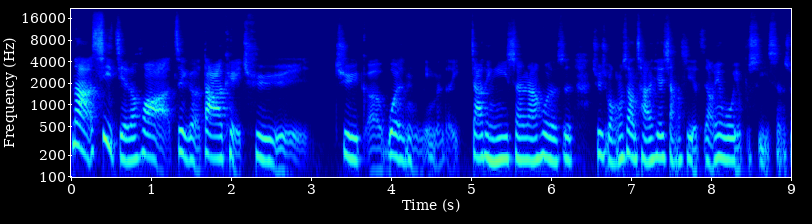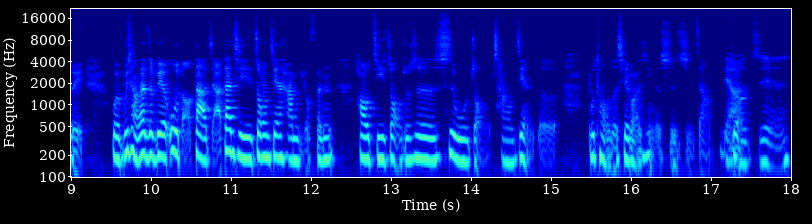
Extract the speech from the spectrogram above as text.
那细节的话，这个大家可以去。去呃问你们的家庭医生啊，或者是去网络上查一些详细的资料，因为我也不是医生，所以我也不想在这边误导大家。但其实中间他们有分好几种，就是四五种常见的不同的血管性的失智，这样。了解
